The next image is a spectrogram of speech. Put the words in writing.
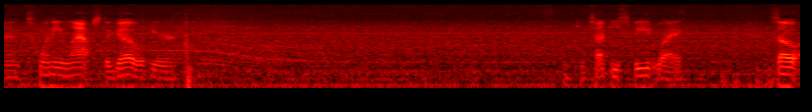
And 20 laps to go here. Kentucky Speedway. So,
